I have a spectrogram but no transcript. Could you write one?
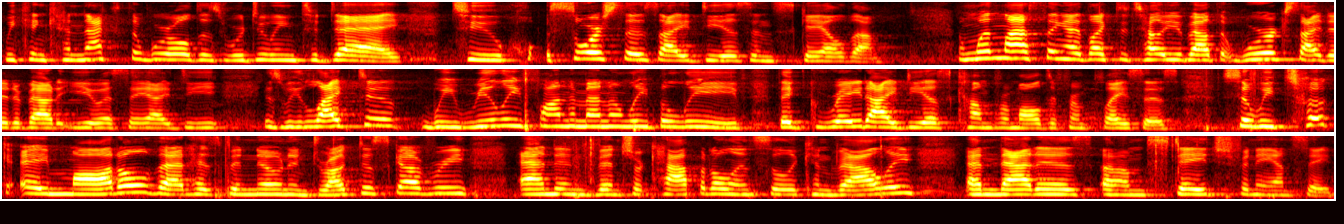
we can connect the world as we're doing today to source those ideas and scale them. And one last thing I'd like to tell you about that we're excited about at USAID is we like to, we really fundamentally believe that great ideas come from all different places. So we took a model that has been known in drug discovery and in venture capital in Silicon Valley, and that is um, stage financing.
